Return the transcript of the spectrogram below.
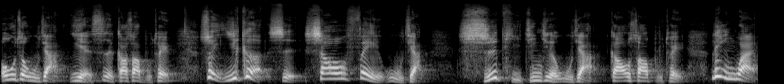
欧洲物价也是高烧不退，所以一个是消费物价，实体经济的物价高烧不退，另外。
